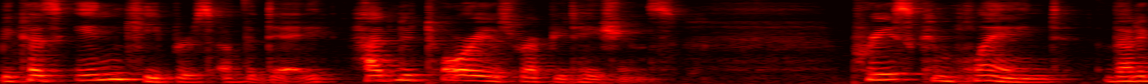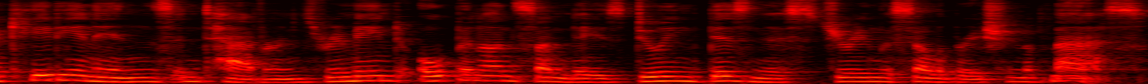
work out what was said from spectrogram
because innkeepers of the day had notorious reputations Priests complained that Acadian inns and taverns remained open on Sundays doing business during the celebration of Mass.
